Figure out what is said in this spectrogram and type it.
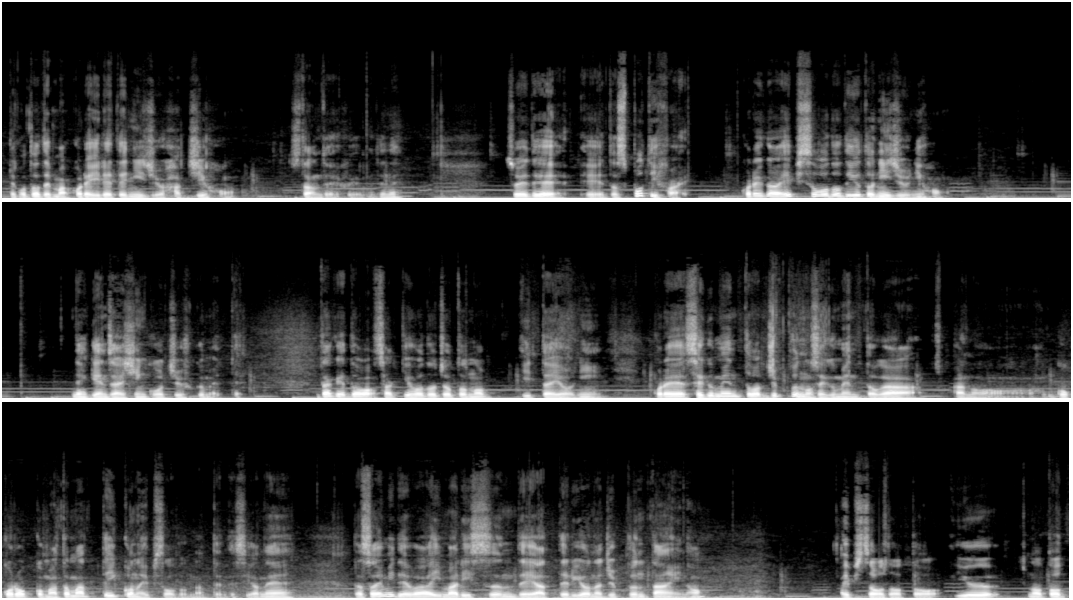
てことで、まあ、これ入れて28本。スタンド FM でね。それで、えっ、ー、と、Spotify。これがエピソードで言うと22本。ね、現在進行中含めて。だけど、先ほどちょっとの言ったように、これセグメント、10分のセグメントが、あの、5個6個まとまって1個のエピソードになってるんですよね。だそういう意味では今リッスンでやってるような10分単位のエピソードというのと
